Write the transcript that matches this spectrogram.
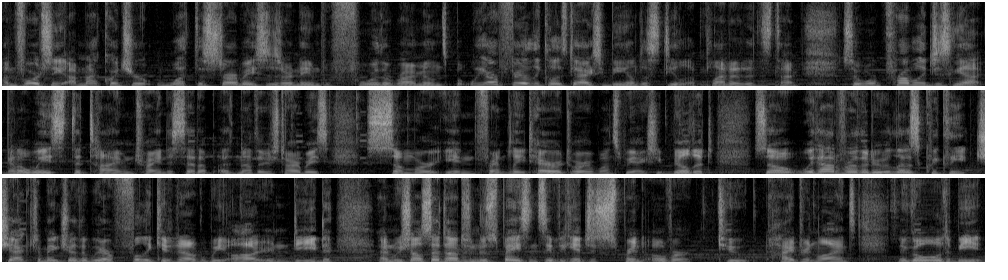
Unfortunately, I'm not quite sure what the star bases are named for the Romulans, but we are fairly close to actually being able to steal a planet at this time. So we're probably just not going to waste the time trying to set up another starbase somewhere in friendly territory once we actually build it. So without further ado, let us quickly check to make sure that we are fully kitted out. We are indeed. And we shall set out into space and see if we can't just sprint over to Hydran lines. The goal will be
